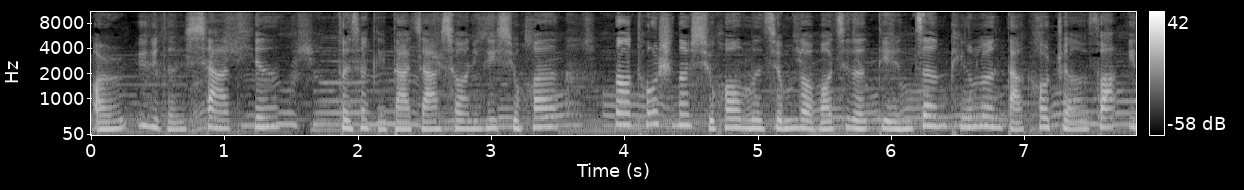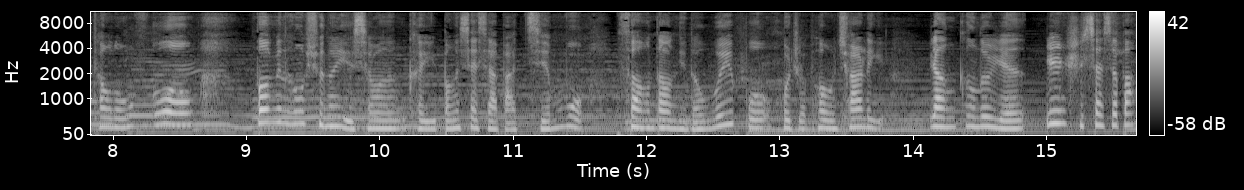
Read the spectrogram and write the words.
而遇的夏天》，分享给大家，希望你可以喜欢。那同时呢，喜欢我们的节目的宝宝记得点赞、评论、打 call、转发，一条龙服务哦。方便的同学呢，也希望可以帮夏夏把节目放到你的微博或者朋友圈里，让更多人认识夏夏吧。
